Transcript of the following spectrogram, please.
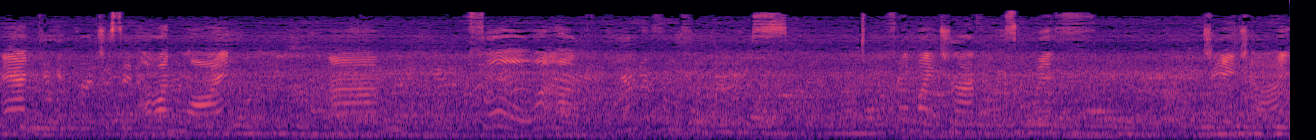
and you can purchase it online. Um, full of beautiful photos from my travels with GHI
